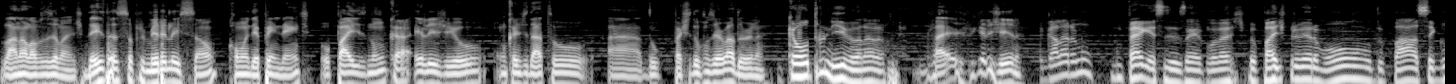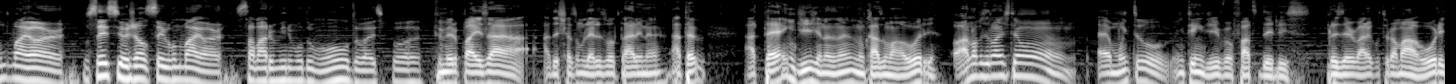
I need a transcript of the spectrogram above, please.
Lá na Nova Zelândia. Desde a sua primeira eleição como independente, o país nunca elegeu um candidato ah, do Partido Conservador, né? Que é outro nível, né? Vai, fica ligeiro. A galera não, não pega esses exemplos, né? Tipo, pai de primeiro mundo, pá, segundo maior. Não sei se hoje é o segundo maior. Salário mínimo do mundo, mas, porra. Primeiro país a, a deixar as mulheres votarem, né? Até, até indígenas, né? No caso Maori. A Nova Zelândia tem um. É muito entendível o fato deles preservarem a cultura Maori.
